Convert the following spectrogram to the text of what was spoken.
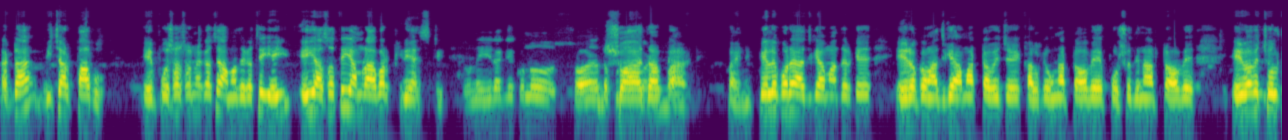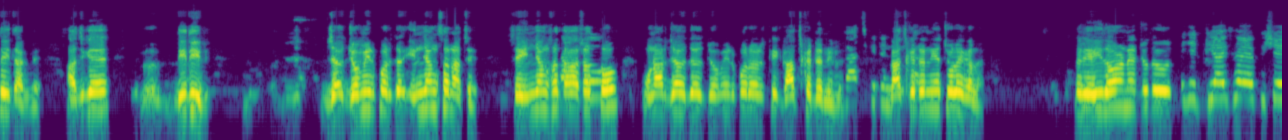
একটা বিচার পাবো। এই প্রশাসনের কাছে আমাদের কাছে এই এই আশাতেই আমরা আবার ফিরে আসছি। এর আগে কোনো সহায়তা সহায়তা পায়নি। পাইনি পেলে পরে আজকে আমাদেরকে এইরকম আজকে আমারটা হয়েছে কালকে ওনারটা হবে পরশু দিন আরটা হবে এইভাবে চলতেই থাকবে। আজকে দিদির জমির পর যে ইনজাংশন আছে সেই ইনজাংশন থাকা সত্ত্বেও ওনার যে জমির পর আর কি গাছ কেটে নিলেন। গাছ কেটে নিয়ে চলে গেলেন। এই ধরনের যদি এই যে ডিআইসি অফিসে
